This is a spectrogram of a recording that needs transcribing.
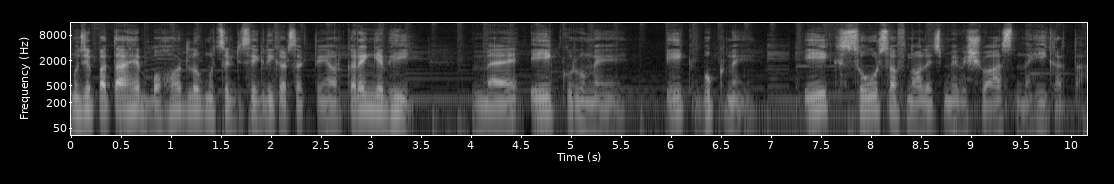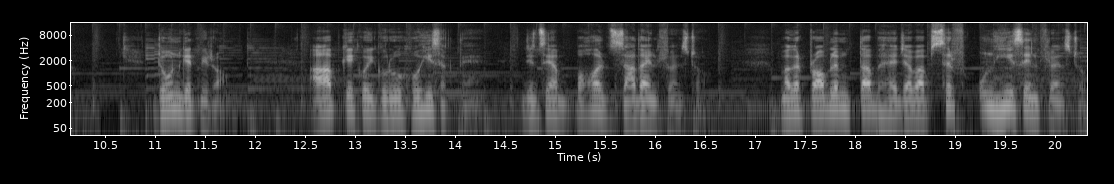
मुझे पता है बहुत लोग मुझसे डिसएग्री कर सकते हैं और करेंगे भी। मैं एक गुरु में, एक बुक में, एक सोर्स ऑफ़ नॉलेज में विश्वास नहीं करता। डोंट गेट मी रॉन्ग आपके कोई गुरु हो ही सकते हैं, जिनसे आप बहुत ज़्यादा इन्फ्लुएंस्ड हो। मगर प्रॉब्लम तब है जब आप सिर्फ़ उन्हीं से इन्फ्लुएंस्ड हो।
